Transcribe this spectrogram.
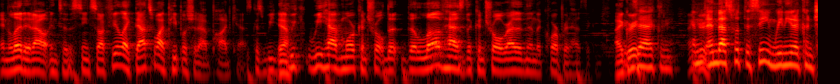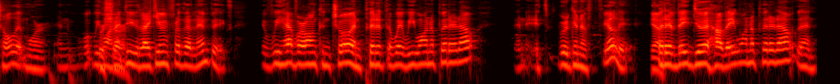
and let it out into the scene. So I feel like that's why people should have podcasts because we, Yeah. we we have more control. The the love has the control rather than the corporate has the control. i agree Exactly. And, agree. and that's what the scene, we need to control it more. And what we want to sure. do, like even for the Olympics, if we have our own control and put it the way we want to put it out, then it's we're going to feel it. Yeah. But if they do it how they want to put it out, then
